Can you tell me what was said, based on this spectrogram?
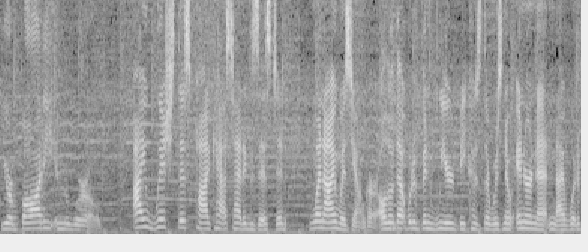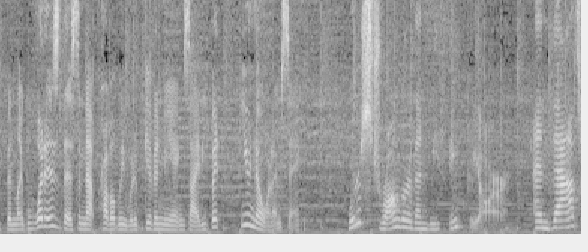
your body in the world. I wish this podcast had existed when I was younger, although that would have been weird because there was no internet and I would have been like, what is this? And that probably would have given me anxiety, but you know what I'm saying. We're stronger than we think we are. And that's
